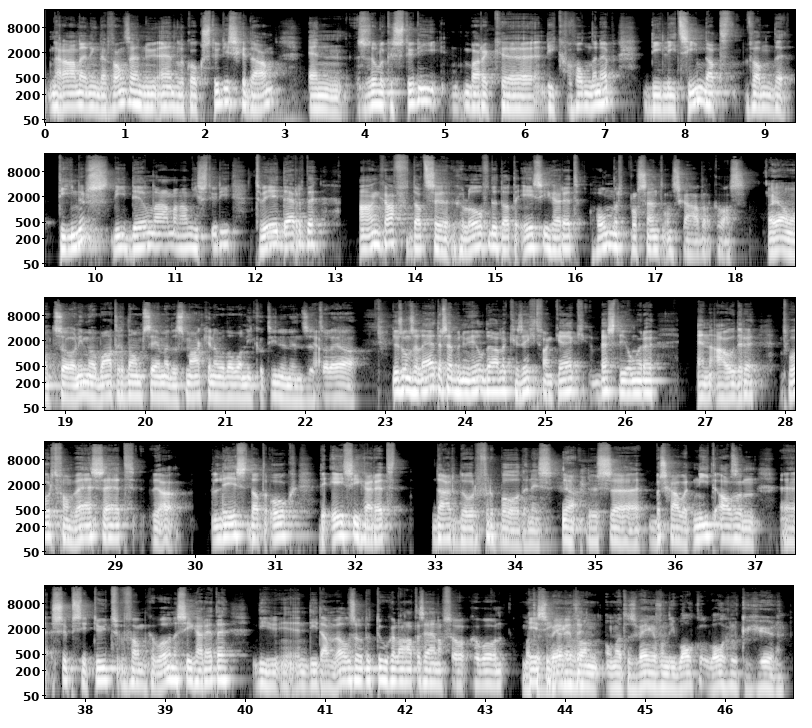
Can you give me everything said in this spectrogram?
Naar aanleiding daarvan zijn nu eindelijk ook studies gedaan. En zulke studie waar ik, uh, die ik gevonden heb, die liet zien dat van de tieners die deelnamen aan die studie, twee derde aangaf dat ze geloofden dat de e-sigaret 100% onschadelijk was. Ah ja, want het zou niet meer waterdamp zijn met een smaakje en wat wat nicotine in zit. Ja. ja. Dus onze leiders hebben nu heel duidelijk gezegd van kijk, beste jongeren en ouderen, het woord van wijsheid, ja, lees dat ook de e-sigaret daardoor verboden is. Ja. Dus uh, beschouw het niet als een uh, substituut van gewone sigaretten, die, die dan wel zouden toegelaten zijn of zo, gewoon e-sigaretten. Om het te zwijgen van die walgelijke geuren.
